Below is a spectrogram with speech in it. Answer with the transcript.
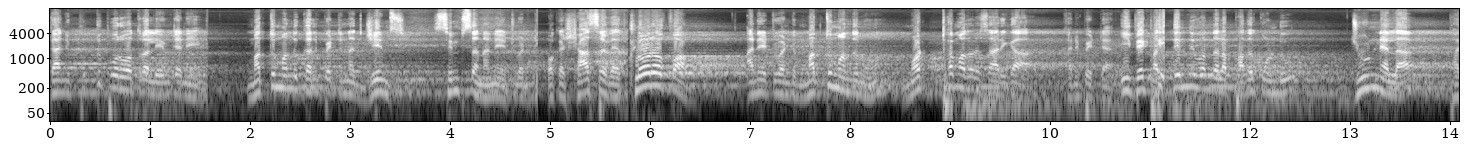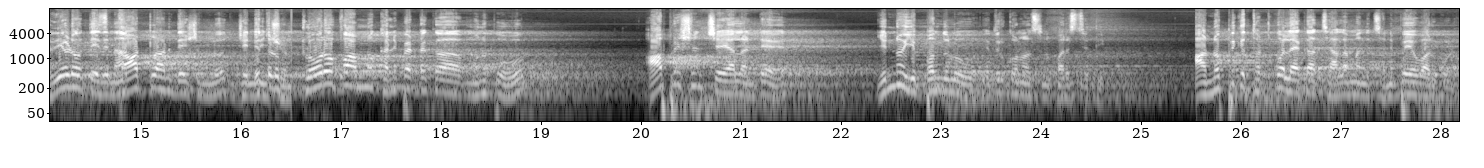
దాని పుట్టు పూర్వోత్తరాలు ఏమిటని మత్తు మందు కనిపెట్టిన జేమ్స్ సింప్సన్ అనేటువంటి ఒక శాస్త్రవేత్త క్లోరోఫామ్ అనేటువంటి మత్తు మందును మొట్టమొదటిసారిగా కనిపెట్టారు. ఈ వ్యక్తి పద్దెనిమిది వందల పదకొండు జూన్ నెల పదిహేడవ తేదీన స్కాట్లాండ్ దేశంలో జన్మించాడు. క్లోరోఫామ్ను కనిపెట్టక మునుపు ఆపరేషన్ చేయాలంటే ఎన్నో ఇబ్బందులు ఎదుర్కొనాల్సిన పరిస్థితి. ఆ నొప్పికి తట్టుకోలేక చాలామంది చనిపోయేవారు కూడా.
